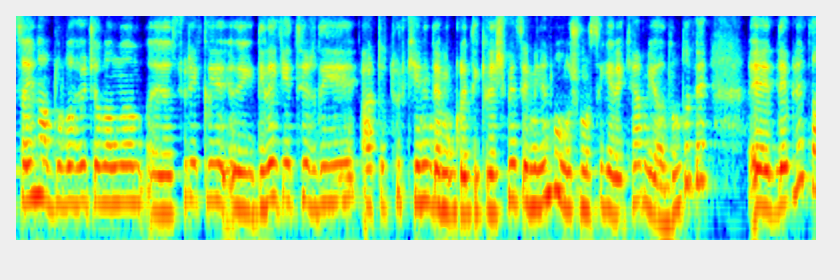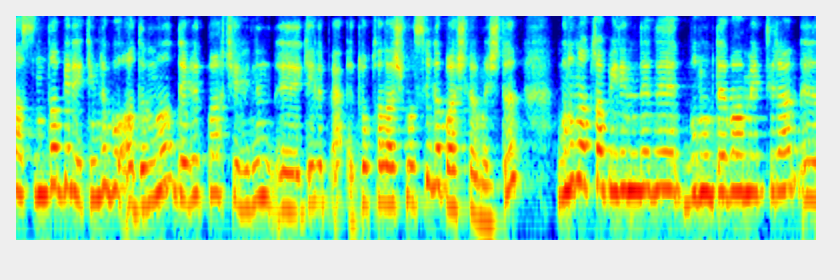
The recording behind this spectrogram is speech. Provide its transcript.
Sayın Abdullah Öcalan'ın sürekli dile getirdiği artık Türkiye'nin demokratikleşme zemininin oluşması gereken bir adımdı ve devlet aslında 1 Ekim'de bu adımı Devlet Bahçeli'nin gelip e, tokalaşmasıyla başlamıştı. Bunun akabinde de bunu devam ettiren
